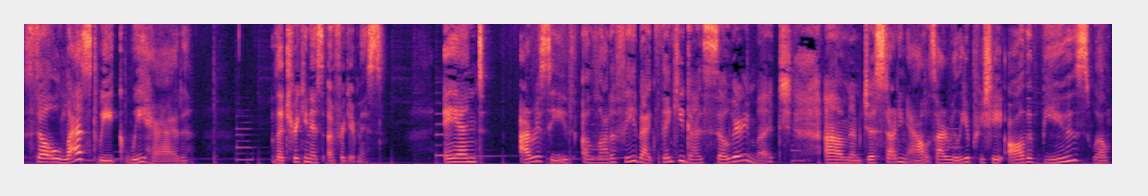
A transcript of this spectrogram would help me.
So last week we had the trickiness of forgiveness. And I received a lot of feedback. Thank you guys so very much. Um, I'm just starting out, so I really appreciate all the views. Well,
